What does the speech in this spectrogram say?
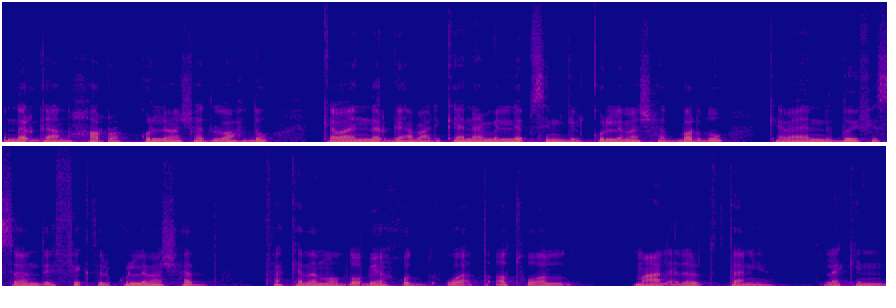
ونرجع نحرك كل مشهد لوحده كمان نرجع بعد كده نعمل lip sync لكل مشهد برضه كمان نضيف ال sound effect لكل مشهد فكان الموضوع بياخد وقت أطول مع الأدوات التانية. لكن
